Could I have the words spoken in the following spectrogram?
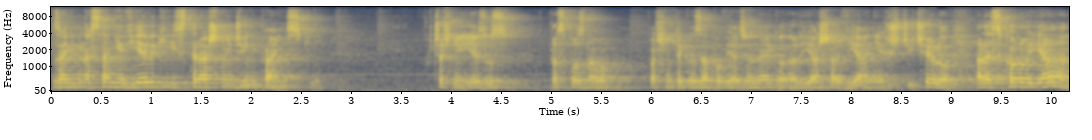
zanim nastanie wielki i straszny dzień pański. Wcześniej Jezus rozpoznał właśnie tego zapowiedzianego Eliasza w Janie Chrzcicielu. Ale skoro Jan,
